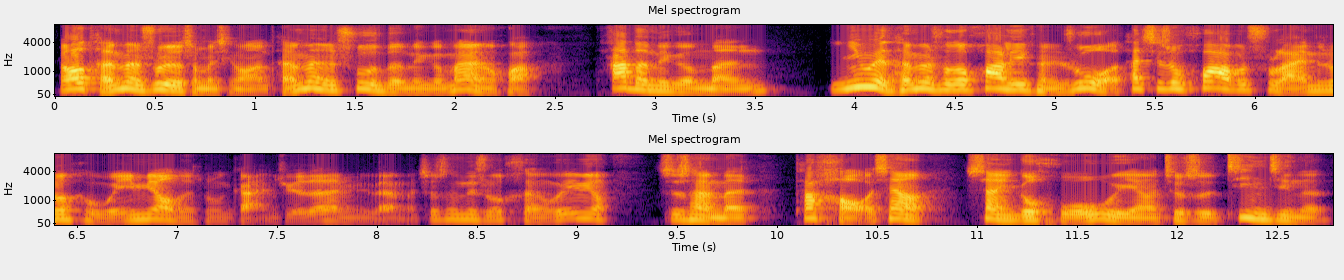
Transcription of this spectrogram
然后藤本树是什么情况？藤本树的那个漫画，它的那个门，因为藤本树的画力很弱，它其实画不出来那种很微妙的这种感觉，大家明白吗？就是那种很微妙，这扇门它好像像一个活物一样，就是静静的。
